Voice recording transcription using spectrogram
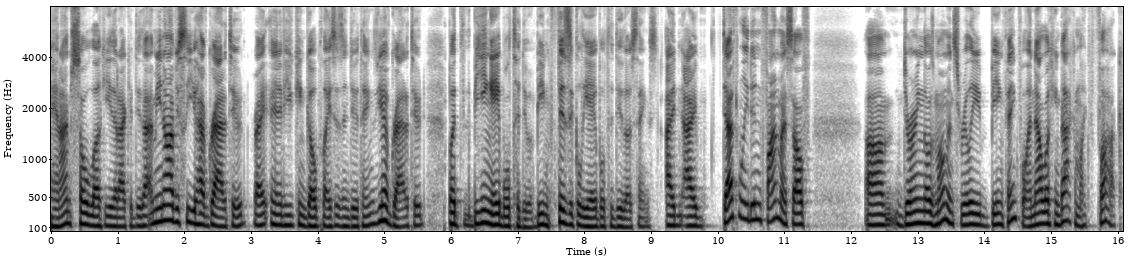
man, I'm so lucky that I could do that. I mean, obviously you have gratitude, right? And if you can go places and do things, you have gratitude. But being able to do it, being physically able to do those things, I I definitely didn't find myself um, during those moments really being thankful. And now looking back, I'm like, fuck,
